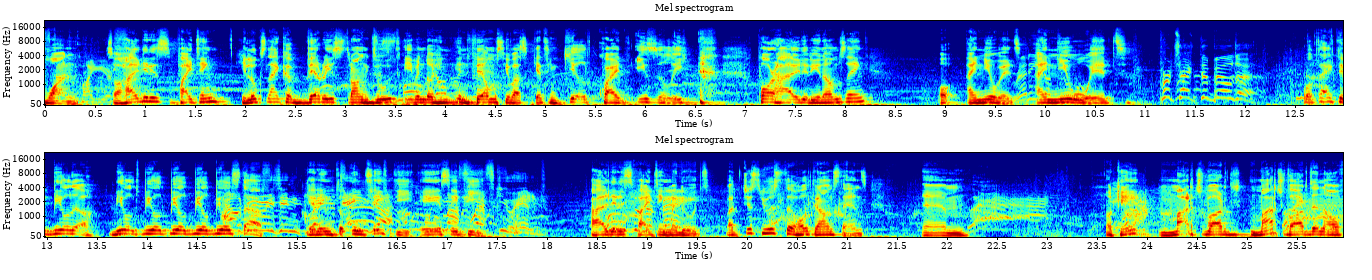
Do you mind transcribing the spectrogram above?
one. stand by your So Haldir is fighting. He looks like a very strong dude, even though he, in films he was getting killed quite easily. Poor Haldir, you know what I'm saying? Oh, I knew it. I knew it. Protect the builder. Protect the builder. Build, build, build, build, build stuff. Haldir is in Get into in safety ASAP. Haldir is fighting my dudes, But just use the hold ground stance. Um, okay, March, Ward March Warden of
